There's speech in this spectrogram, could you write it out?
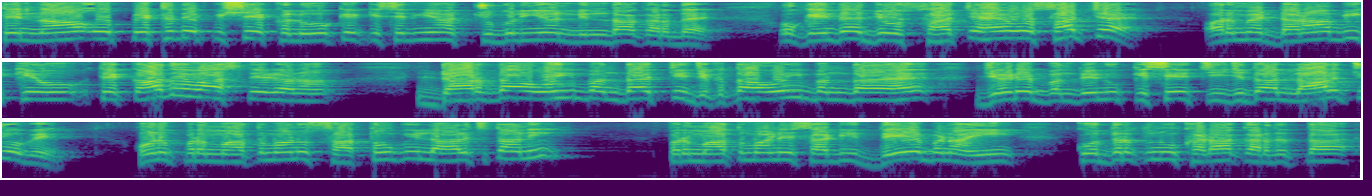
ਤੇ ਨਾ ਉਹ ਪਿੱਠ ਦੇ ਪਿੱਛੇ ਖਲੋ ਕੇ ਕਿਸੇ ਦੀਆਂ ਚੁਗਲੀਆਂ, ਨਿੰਦਾ ਕਰਦਾ ਹੈ। ਉਹ ਕਹਿੰਦਾ ਜੋ ਸੱਚ ਹੈ, ਉਹ ਸੱਚ ਹੈ। ਔਰ ਮੈਂ ਡਰਾਂ ਵੀ ਕਿਉਂ ਤੇ ਕਾਦੇ ਵਾਸਤੇ ਡਰਾਂ? ਡਰਦਾ ਉਹੀ ਬੰਦਾ ਝਿਜਕਦਾ ਉਹੀ ਬੰਦਾ ਹੈ, ਜਿਹੜੇ ਬੰਦੇ ਨੂੰ ਕਿਸੇ ਚੀਜ਼ ਦਾ ਲਾਲਚ ਹੋਵੇ। ਹੁਣ ਪ੍ਰਮਾਤਮਾ ਨੂੰ ਸਾਥੋਂ ਕੋਈ ਲਾਲਚ ਤਾਂ ਨਹੀਂ? ਪ੍ਰਮਾਤਮਾ ਨੇ ਸਾਡੀ ਦੇਹ ਬਣਾਈ, ਕੁਦਰਤ ਨੂੰ ਖੜਾ ਕਰ ਦਿੱਤਾ,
